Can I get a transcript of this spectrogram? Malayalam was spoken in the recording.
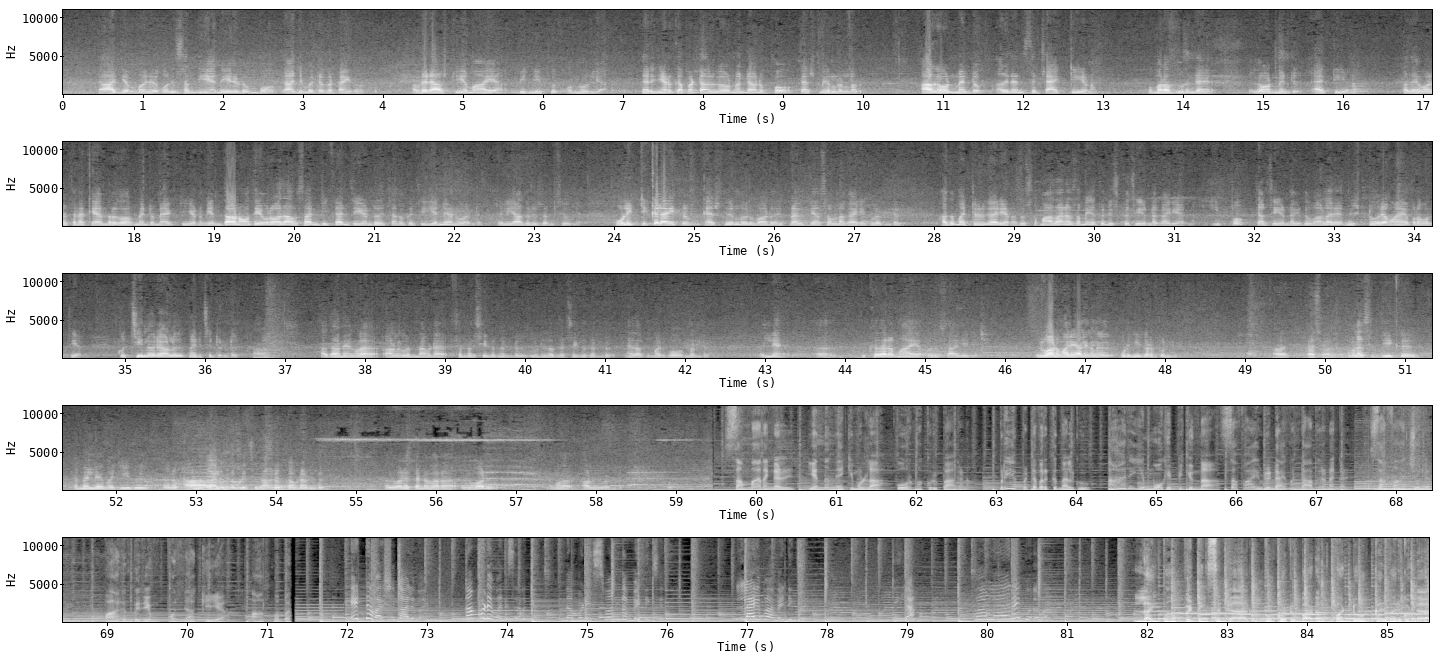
രാജ്യം ഒരു പ്രതിസന്ധിയെ നേരിടുമ്പോൾ രാജ്യം ഒറ്റക്കെട്ടായി നിൽക്കും. അവിടെ രാഷ്ട്രീയമായ ഭിന്നിപ്പ് ഒന്നുമില്ല. തിരഞ്ഞെടുക്കപ്പെട്ട ഒരു ഗവൺമെന്റാണ് ഇപ്പോൾ കാശ്മീരിലുള്ളത്. ആ ഗവൺമെന്റും അതിനനുസരിച്ച് ആക്ട് ചെയ്യണം. ഉമർ അബ്ദുലിന്റെ ഗവൺമെന്റ് ആക്ട് ചെയ്യണം. അതേപോലെ തന്നെ കേന്ദ്ര ഗവൺമെന്റും ആക്ട് ചെയ്യണം. എന്താണോ തീവ്രവാദം അവസാനിപ്പിക്കാൻ ചെയ്യേണ്ടത് വെച്ചാൽ അതൊക്കെ ചെയ്യുന്നതാണ് വേണ്ടത്. അതിൽ യാതൊരു സംശയവുമില്ല. പൊളിറ്റിക്കലായിട്ട് കാശ്മീരിൽ ഒരുപാട് അഭിപ്രായ വ്യത്യാസമുള്ള കാര്യങ്ങളുണ്ട്. അത് മറ്റൊരു കാര്യമാണ്. അത് സമാധാന സമയത്ത് ഡിസ്കസ് ചെയ്യേണ്ട കാര്യമാണ്. ഇപ്പോൾ ചർച്ച ചെയ്യേണ്ട ഇത് വളരെ നിഷ്ഠൂരമായ പ്രവൃത്തിയാണ്. കൊച്ചിയിൽ ഒരാൾ മരിച്ചിട്ടുണ്ട്. അതാണ് ഞങ്ങൾ ആളുകൾ ഇന്ന് അവിടെ സന്ദർശിക്കുന്നുണ്ട് വീട് സന്ദർശിക്കുന്നുണ്ട് നേതാക്കന്മാർ പോകുന്നുണ്ട്. വലിയ ദുഃഖകരമായ ഒരു സാഹചര്യം. ഒരുപാട് മലയാളികൾ കുടുങ്ങിക്കിടപ്പുണ്ട്. നമ്മളെ Siddique M L A Majeed അവരൊക്കെ കാലത്ത് വിളിച്ചത് അവരൊക്കെ അവിടെ ഉണ്ട്. അതുപോലെ തന്നെ വേറെ ഒരുപാട് നമ്മളെ ആളുകളുണ്ട്. സമ്മാനങ്ങൾ എന്നേക്കുമുള്ള ഓർമ്മക്കുറിപ്പാകണം. പ്രിയപ്പെട്ടവർക്ക് നൽകൂ ആരെയും മോഹിപ്പിക്കുന്ന സഫായുടെ ഡയമണ്ട് ആഭരണങ്ങൾ. സഫാ ജ്വല്ലറി പാരമ്പര്യം പൊന്നാക്കിയ ആത്മബന്ധം. എട്ട് വർഷക്കാലമായി നമ്മുടെ മനസ്സറിഞ്ഞ് നമ്മുടെ സ്വന്തം wedding centre Laiba wedding centre വില വളരെ കുറവാണ്. Laiba wedding centre Pookkottumpadam Wandoor Karuvarakundu.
